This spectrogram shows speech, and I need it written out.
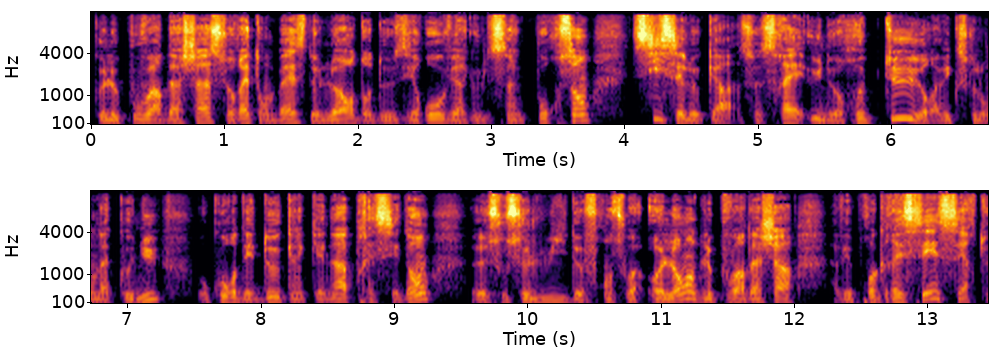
que le pouvoir d'achat serait en baisse de l'ordre de 0,5%. Si c'est le cas, ce serait une rupture avec ce que l'on a connu au cours des deux quinquennat précédent, euh, sous celui de François Hollande, le pouvoir d'achat avait progressé, certes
